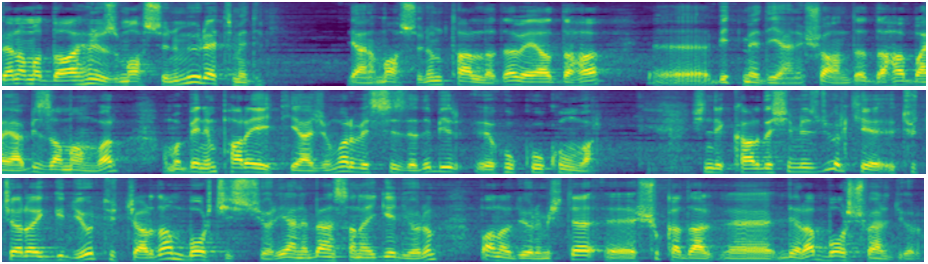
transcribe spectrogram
ben ama daha henüz mahsulümü üretmedim. Yani mahsulüm tarlada veya daha e, bitmedi yani. Şu anda daha bayağı bir zaman var. Ama benim paraya ihtiyacım var ve sizde de bir e, hukukum var. Şimdi kardeşimiz diyor ki tüccara gidiyor, tüccardan borç istiyor. Yani ben sana geliyorum, bana diyorum işte e, şu kadar e, lira borç ver diyorum.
